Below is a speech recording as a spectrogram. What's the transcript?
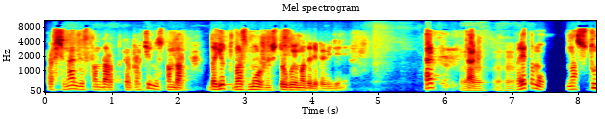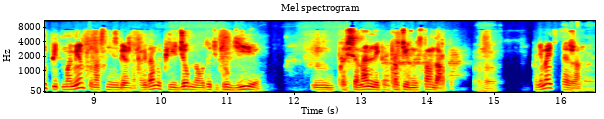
профессиональный стандарт, корпоративный стандарт, дает возможность другой модели поведения. Так? Uh-huh, так. Uh-huh. Поэтому наступит момент у нас неизбежно, когда мы перейдем на вот эти другие профессиональные корпоративные стандарты. Uh-huh. Понимаете, Тайжан? Uh-huh.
